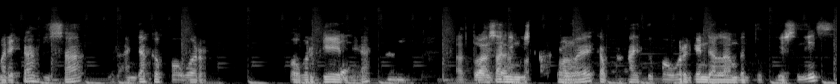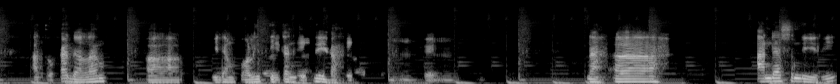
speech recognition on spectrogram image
mereka bisa beranjak ke power power gain ya. ya. Aktualisan yang bisa diperoleh apakah itu power gain dalam bentuk bisnis ataukah dalam uh, bidang politik, kan itu ya. Oke. Nah, uh, Anda sendiri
